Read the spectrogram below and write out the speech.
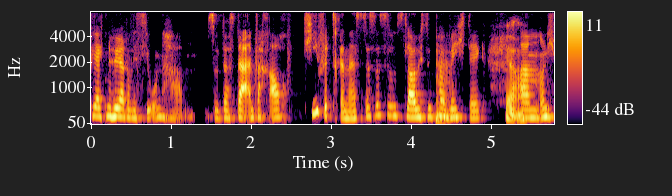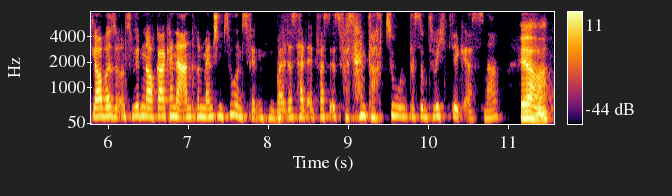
vielleicht eine höhere Vision haben, sodass da einfach auch Tiefe drin ist. Das ist uns, glaube ich, super Mhm. wichtig. Ja. Ähm, und ich glaube, also, uns würden auch gar keine anderen Menschen zu uns finden, weil das halt etwas ist, was einfach zu und das uns wichtig ist. Ne? Ja.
